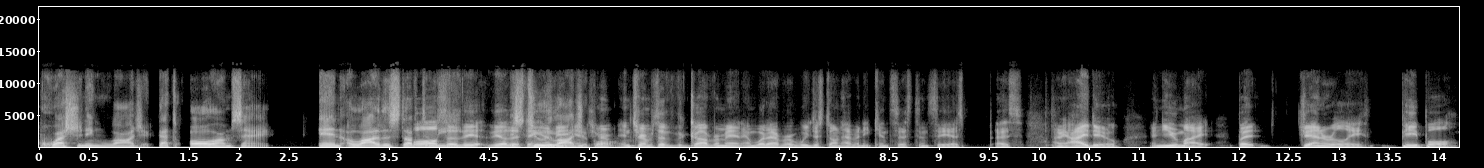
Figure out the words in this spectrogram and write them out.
questioning logic. That's all I'm saying. And a lot of this stuff Well, also the the other is thing, too I mean, in, term- in terms of the government and whatever, we just don't have any consistency. As as I mean, I do, and you might, but generally, people,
